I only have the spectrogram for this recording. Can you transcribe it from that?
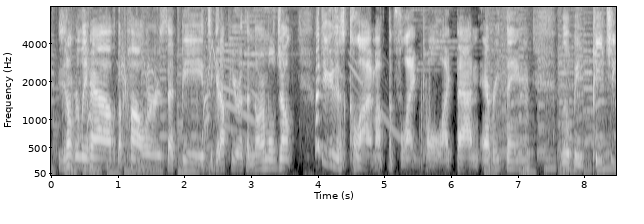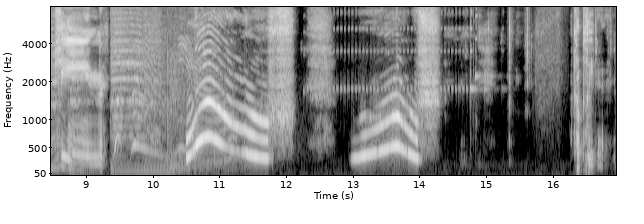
Because you don't really have the powers that be to get up here with a normal jump, but you can just climb up the flagpole like that and everything will be peachy keen. Woo! Woo! Completed.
